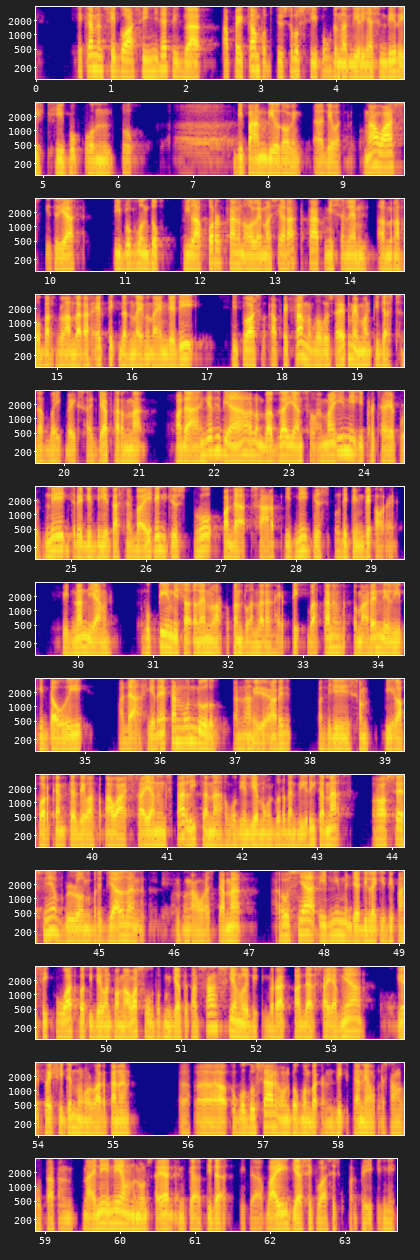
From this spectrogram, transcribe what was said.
ini kan situasinya juga KPK justru sibuk dengan dirinya sendiri, sibuk untuk uh, dipanggil oleh uh, Dewan Pengawas gitu ya sibuk untuk dilaporkan oleh masyarakat, misalnya eh, melakukan pelanggaran etik dan lain-lain. Jadi situasi KPK menurut saya memang tidak sedang baik-baik saja karena pada akhirnya lembaga yang selama ini dipercaya publik, kredibilitasnya baik, justru pada saat ini justru dipimpin oleh pimpinan yang terbukti misalnya melakukan pelanggaran etik. Bahkan kemarin Lili Pintauli pada akhirnya kan mundur karena iya. kemarin dilaporkan ke Dewan Pengawas. Sayang sekali karena kemudian dia mengundurkan diri karena prosesnya belum berjalan Dewan Pengawas. Karena harusnya ini menjadi legitimasi kuat bagi Dewan Pengawas untuk menjatuhkan sanksi yang lebih berat. Pada sayangnya kemudian Presiden mengeluarkan uh, keputusan untuk memberhentikan yang bersangkutan. Nah ini ini yang menurut saya tidak tidak tidak baik ya situasi seperti ini.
